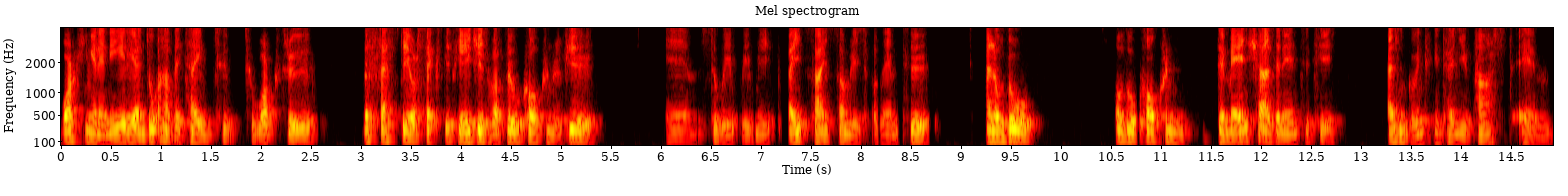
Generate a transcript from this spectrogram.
working in an area and don't have the time to to work through the 50 or 60 pages of a full Cochrane review. Um, so we, we make bite-sized summaries for them too. And although although Cochrane dementia as an entity isn't going to continue past um,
